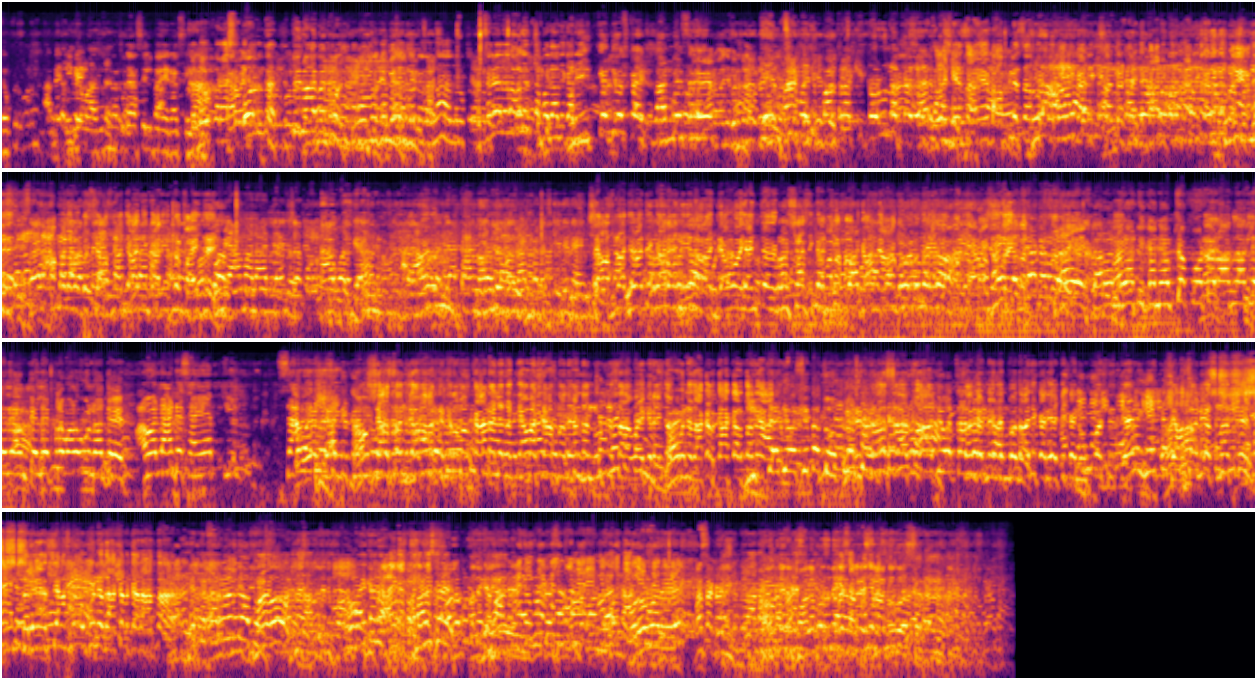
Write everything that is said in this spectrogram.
ना. आपण पुढे असेल बाहेर असेल. बोलून जा. तीन वाजेपर्यंत. सगळेजण आलेत ना पदाधिकारी. इतके दिवस काय लांडे साहेब यांची पाठराखी करू नका. लांडे साहेब आपले सर्व पदाधिकारी संघटनेचे सर, आम्हाला शासनाचे अधिकारी पाहिजे. तुम्ही आम्हाला त्यांच्याकडून अहवाल घ्या. आणि आम्हाला त्या कारवाईला दाखलच केली नाही. शासनाच्या अधिकाऱ्यांनी जेव्हा यांच्या प्रशासनाला हात कारण या ठिकाणी आमच्या पोटाला आग लागलेले आमचे लेकर उन्हात आहेत अहो लांडे साहेब की शासन जेव्हा अतिक्रमण काढायला तर तेव्हा शासनाला यांना नोटीस वगैरे यांच्यावर गुन्हे दाखल का करता नाही दिवस इथं झोपले सर्व संघटनेचे पदाधिकारी या ठिकाणी उपस्थित आहे शासन येत नसते तर शासनावर गुन्हे दाखल करा आता. बसा खाली. फॉलो करून नाही करायला.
